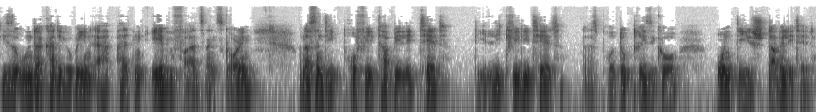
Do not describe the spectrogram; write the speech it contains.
Diese Unterkategorien erhalten ebenfalls ein Scoring und das sind die Profitabilität, die Liquidität, das Produktrisiko und die Stabilität.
